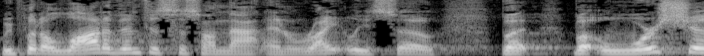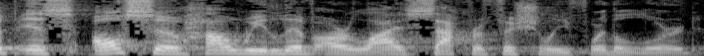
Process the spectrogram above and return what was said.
We put a lot of emphasis on that, and rightly so. But, but worship is also how we live our lives sacrificially for the Lord.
